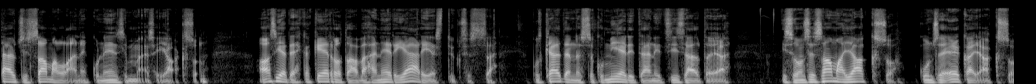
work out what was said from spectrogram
täysin samanlainen kuin ensimmäisen jakson. Asiat ehkä kerrotaan vähän eri järjestyksessä, mutta käytännössä kun mietitään niitä sisältöjä – niin se on se sama jakso kuin se eka jakso,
